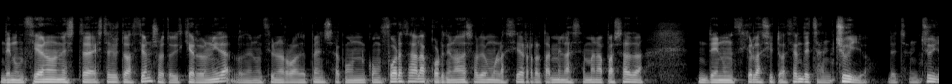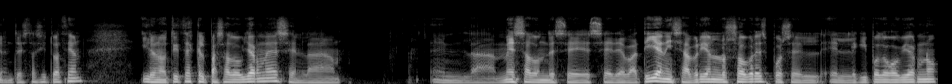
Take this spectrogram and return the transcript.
denunciaron esta, esta situación, sobre todo Izquierda Unida, lo denunció en una rueda de prensa con, con fuerza. La coordinadora Salvemos la Sierra también la semana pasada denunció la situación de chanchullo, de chanchullo ante esta situación. Y la noticia es que el pasado viernes en la en la mesa donde se, se debatían y se abrían los sobres, pues el, el equipo de gobierno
